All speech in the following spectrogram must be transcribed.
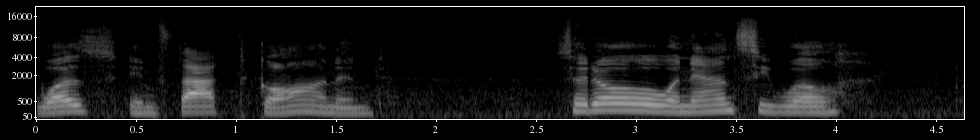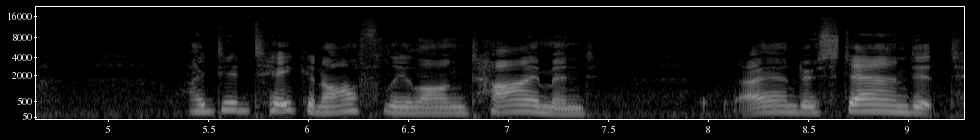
was, in fact, gone and said, Oh, Anansi, well, I did take an awfully long time and I understand it.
